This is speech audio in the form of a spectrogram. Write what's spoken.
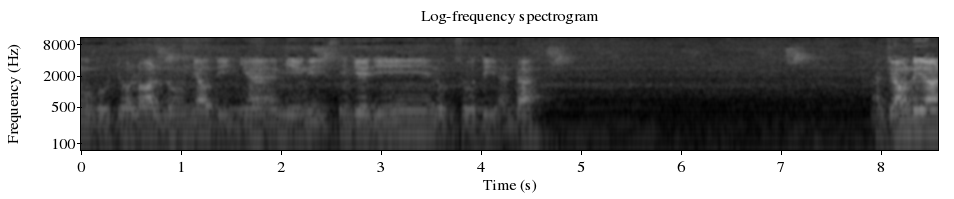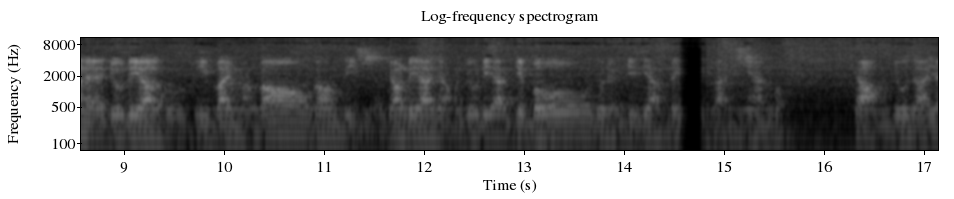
မှုကိုကြော်လွှားလွန်မြောက်သည့်ဉာဏ်အမြင်ကြီးစင်ကြယ်ခြင်းလို့ဆိုသည့်အတိုင်း အကြောင်းတရားနဲ့အကျိုးတရားကိုဒီပိုင်းမှာကောင်းကောင်းသိပြီးအကြောင်းတရားကြောင့်အကျိုးတရားဖြစ်ဖို့ဆိုတဲ့အပြည့်စရာပြိကဉာဏ်ပေါ့ကြောင်းကြိုးစားရ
